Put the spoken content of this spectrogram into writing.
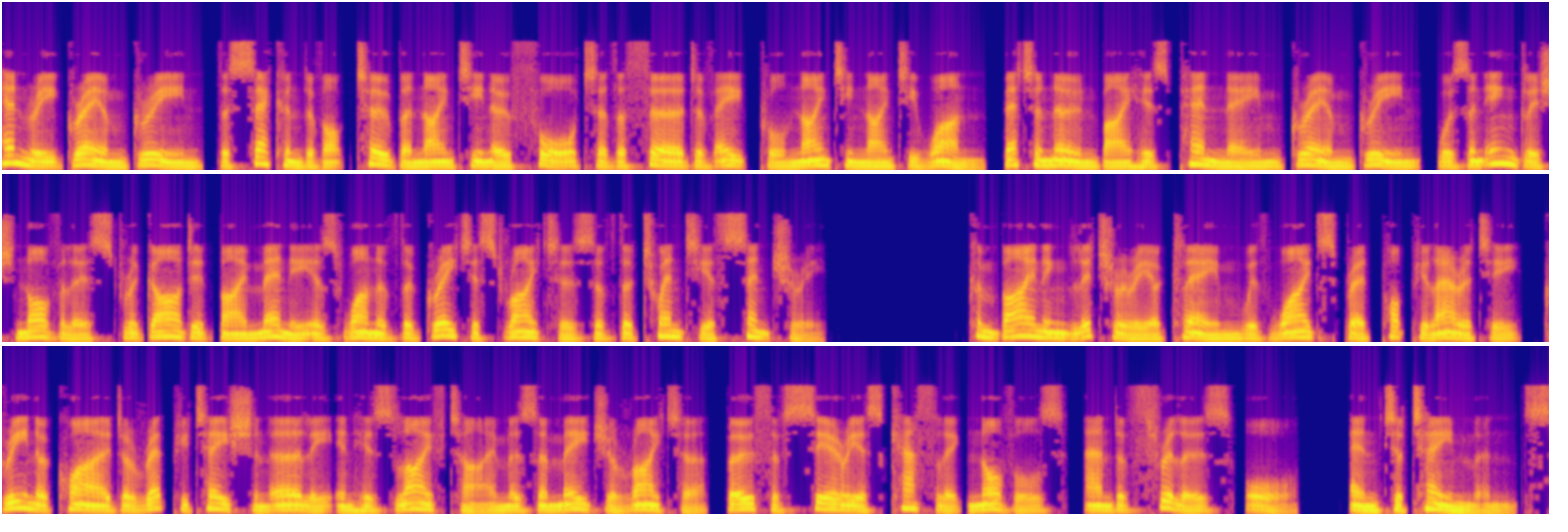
Henry Graham Greene, the 2nd of October 1904 to the 3rd of April 1991, better known by his pen name Graham Greene, was an English novelist regarded by many as one of the greatest writers of the 20th century. Combining literary acclaim with widespread popularity, Greene acquired a reputation early in his lifetime as a major writer, both of serious Catholic novels, and of thrillers or «entertainments»,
